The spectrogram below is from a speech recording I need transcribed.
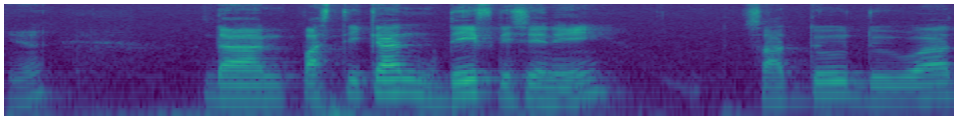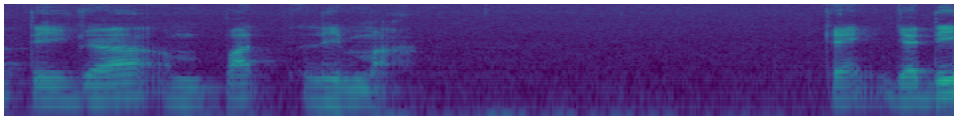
Ya. Dan pastikan div di sini 1 2 3 4 5. Okey, jadi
